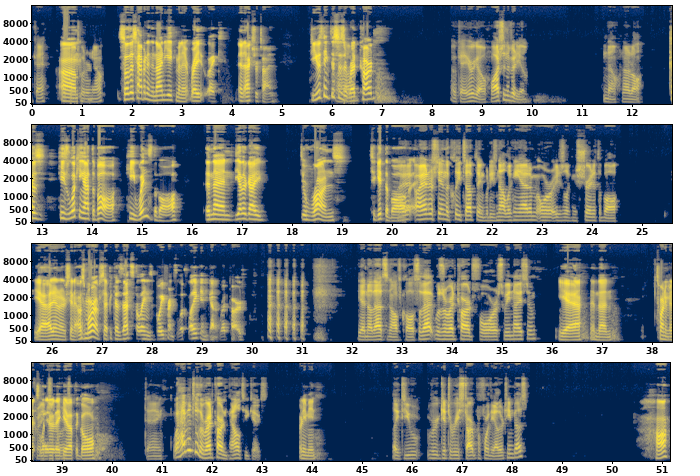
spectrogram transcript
Okay. Um, Twitter now. so this happened in the 98th minute, right? Like an extra time. Do you think this is a Uh, red card? Okay, here we go. Watching the video. No, not at all. Because he's looking at the ball, he wins the ball, and then the other guy runs to get the ball. I, I understand the cleats up thing, but he's not looking at him or he's looking straight at the ball. Yeah, I didn't understand. it. I was more upset because that's Delaney's boyfriend's look like, and he got a red card. yeah, no, that's an off call. So that was a red card for Sweden, I assume. Yeah, and then 20 minutes Ukraine later, they scores. give up the goal. Dang. What happens with the red card and penalty kicks? What do you mean? Like, do you re- get to restart before the other team does? Huh?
